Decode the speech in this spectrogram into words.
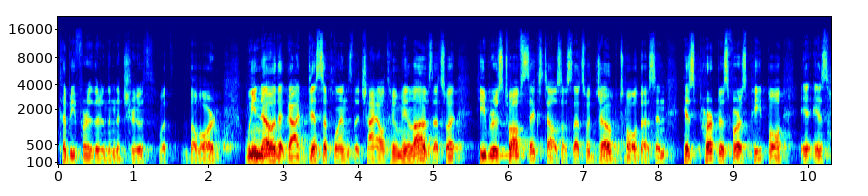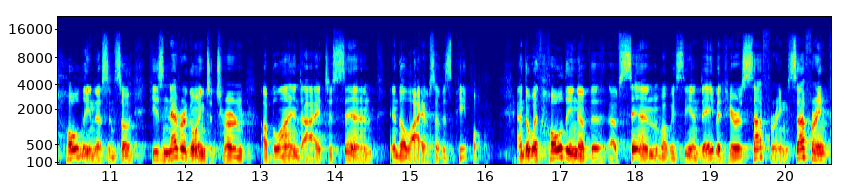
could be further than the truth with the Lord. We know that God disciplines the child whom he loves. That's what Hebrews 12, 6 tells us. That's what Job told us. And his purpose for his people is holiness. And so he's never going to turn a blind eye to sin in the lives of his people. And the withholding of, the, of sin, what we see in David here, is suffering. Suffering,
